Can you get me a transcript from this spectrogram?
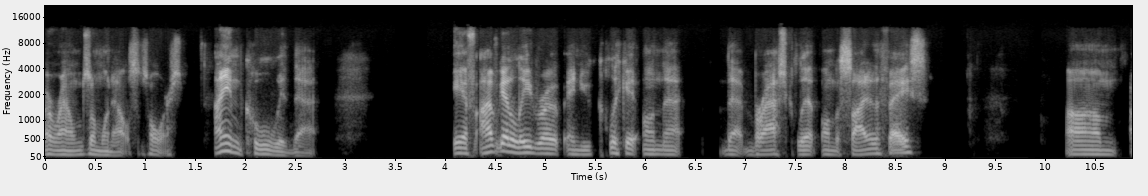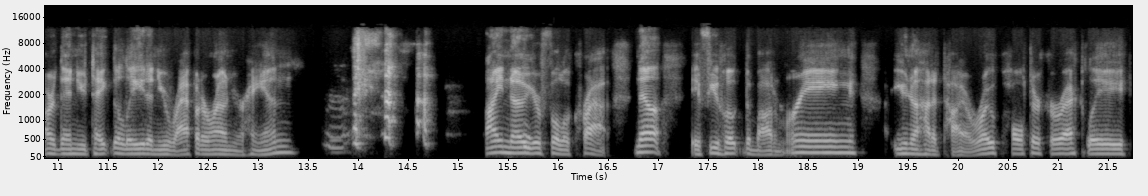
around someone else's horse. I am cool with that. If I've got a lead rope and you click it on that that brass clip on the side of the face, um, or then you take the lead and you wrap it around your hand, I know you're full of crap. Now, if you hook the bottom ring, you know how to tie a rope halter correctly,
